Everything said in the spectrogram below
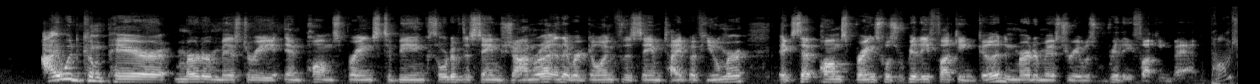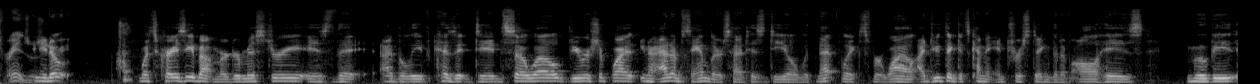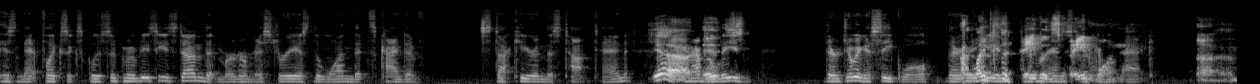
I would compare Murder Mystery and Palm Springs to being sort of the same genre, and they were going for the same type of humor, except Palm Springs was really fucking good, and Murder Mystery was really fucking bad. Palm Springs was You know, great. What's crazy about Murder Mystery is that I believe because it did so well viewership wise, you know, Adam Sandler's had his deal with Netflix for a while. I do think it's kind of interesting that of all his movie, his Netflix exclusive movies he's done, that Murder Mystery is the one that's kind of stuck here in this top ten. Yeah, and I believe they're doing a sequel. They're, I like the David Spade one. Back. uh,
